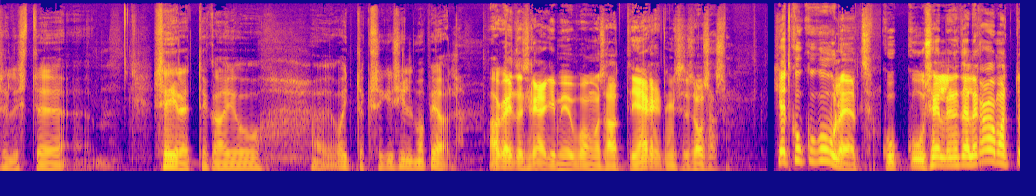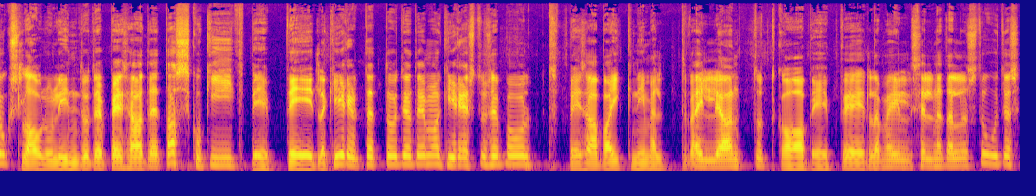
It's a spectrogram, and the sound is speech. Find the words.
selliste seiretega ju hoitaksegi silma peal. aga edasi räägime juba oma saate järgmises osas head Kuku kuulajad, Kuku selle nädala raamatuks Laululindude pesade taskugiid Peep Veedla kirjutatud ja tema kirjastuse poolt Pesapaik nimelt välja antud, ka Peep Veedla meil sel nädalal stuudios.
